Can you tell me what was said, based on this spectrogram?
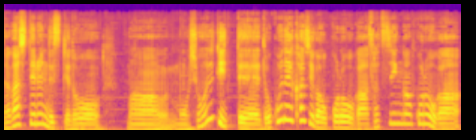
流してるんですけどまあもう正直言ってどこで火事が起ころうが殺人が起ころうが、ま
